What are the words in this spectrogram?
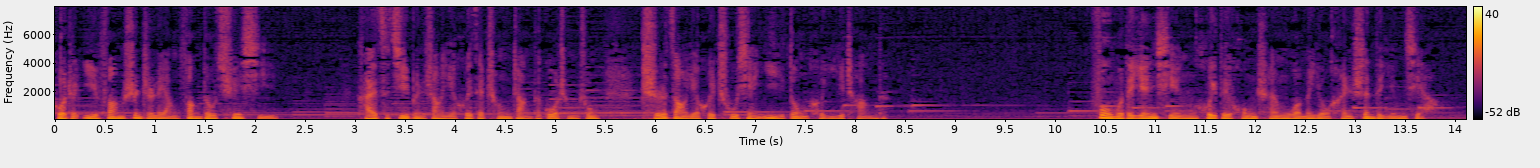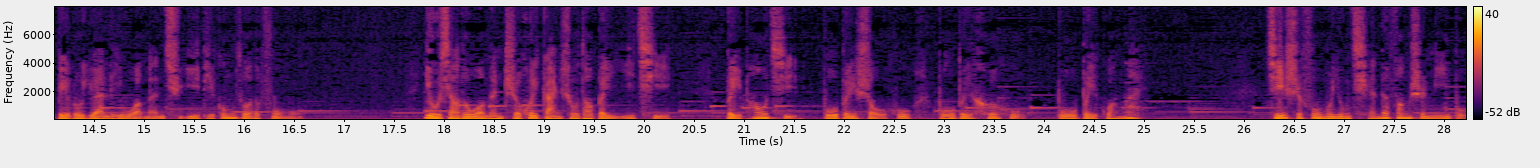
或者一方甚至两方都缺席，孩子基本上也会在成长的过程中，迟早也会出现异动和异常的。父母的言行会对红尘我们有很深的影响。比如远离我们去异地工作的父母，幼小的我们只会感受到被遗弃、被抛弃、不被守护、不被呵护、不被关爱。即使父母用钱的方式弥补，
